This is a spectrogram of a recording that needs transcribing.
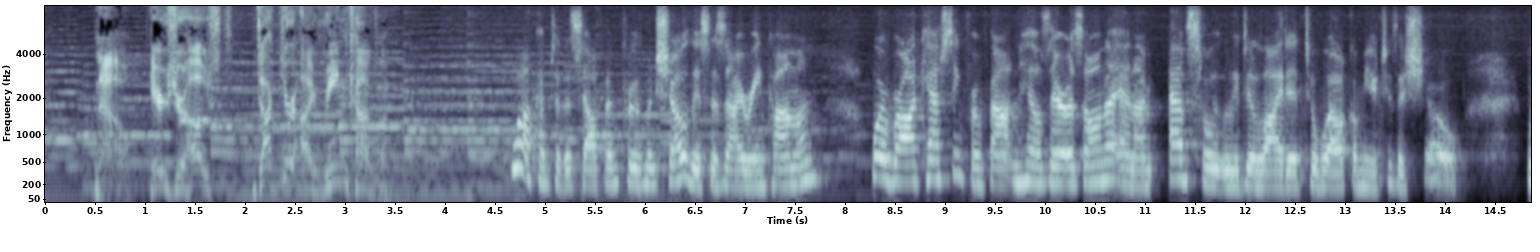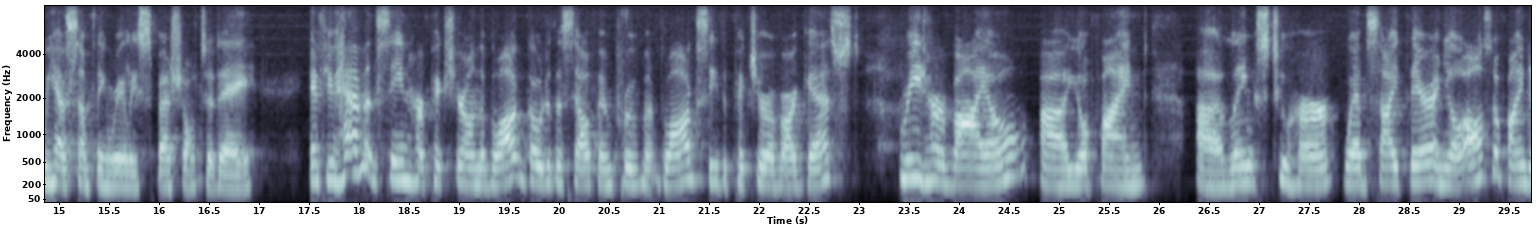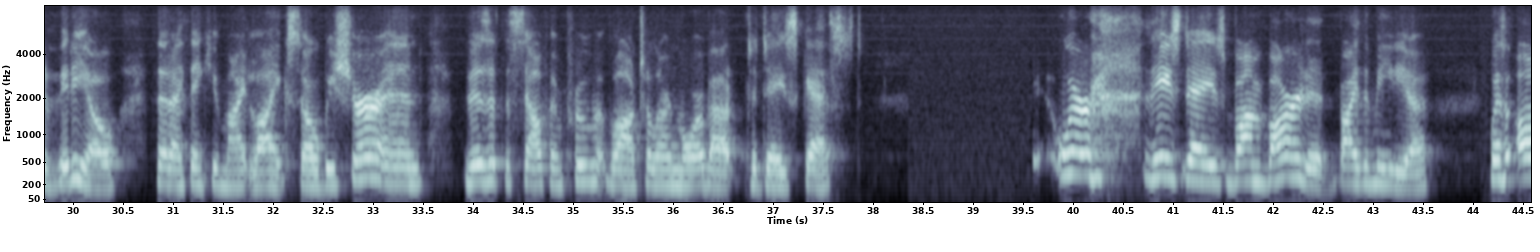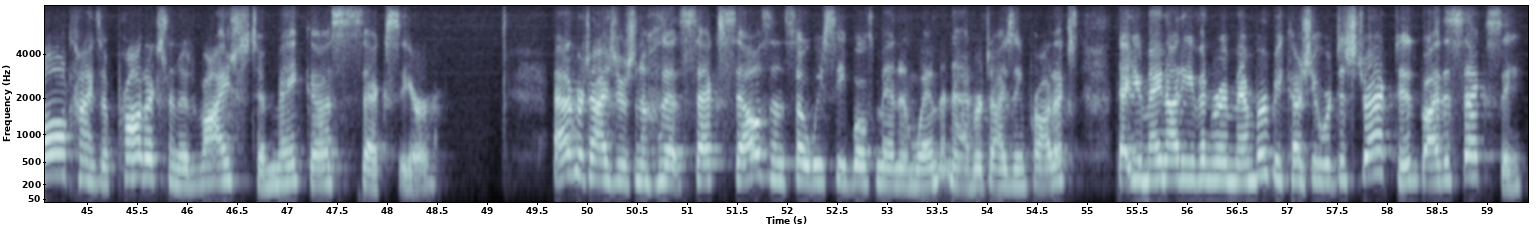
Now, here's your host, Dr. Irene Conlon. Welcome to the Self Improvement Show. This is Irene Conlon. We're broadcasting from Fountain Hills, Arizona, and I'm absolutely delighted to welcome you to the show. We have something really special today. If you haven't seen her picture on the blog, go to the Self Improvement blog, see the picture of our guest, read her bio. Uh, you'll find uh, links to her website there, and you'll also find a video that I think you might like. So be sure and visit the Self Improvement blog to learn more about today's guest we're these days bombarded by the media with all kinds of products and advice to make us sexier. Advertisers know that sex sells, and so we see both men and women advertising products that you may not even remember because you were distracted by the sexy.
